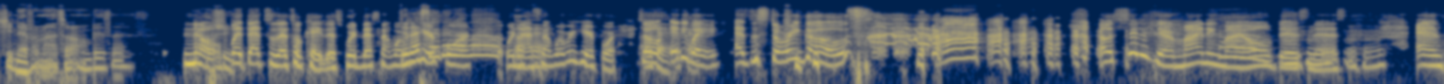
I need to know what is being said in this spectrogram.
She never minds her own business. No, oh, but that's that's okay. That's where that's not what Did we're I here for. We're okay. that's not what we're here for. So okay, anyway, okay. as the story goes, I was sitting there minding my own mm-hmm, business, mm-hmm, mm-hmm. and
